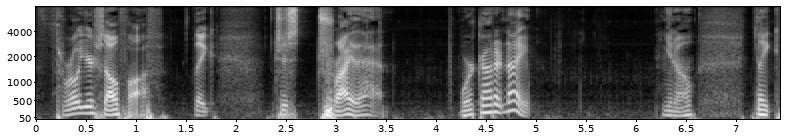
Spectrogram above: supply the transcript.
throw yourself off. Like just try that. Work out at night. You know, like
